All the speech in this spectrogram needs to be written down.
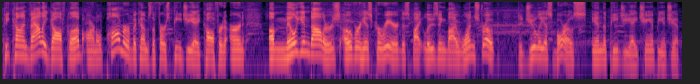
Pecan Valley Golf Club. Arnold Palmer becomes the first PGA golfer to earn a million dollars over his career despite losing by one stroke to Julius Boros in the PGA Championship.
